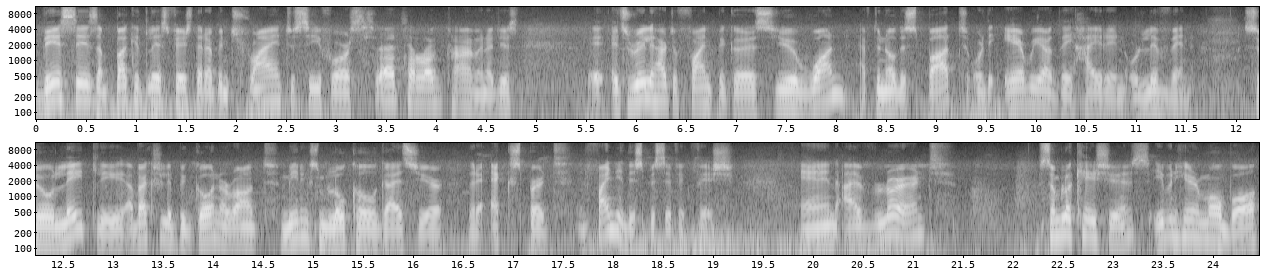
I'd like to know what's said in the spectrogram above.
This is a bucket list fish that I've been trying to see for such a long time and I just it, it's really hard to find because you one have to know the spot or the area they hide in or live in. So lately I've actually been going around meeting some local guys here that are expert in finding this specific fish. And I've learned some locations, even here in Moalboal,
